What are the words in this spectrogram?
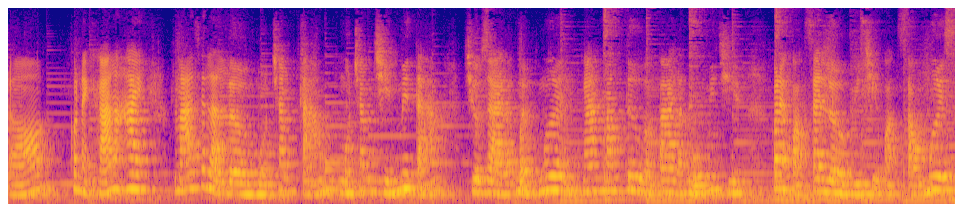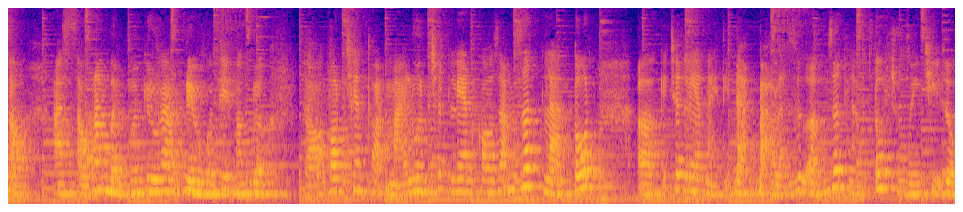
đó con này khá là hay. Mã sẽ là L108 198 chiều dài là 70 ngang 54 và vai là 49 con này khoảng size L quý chị khoảng 66 à 65 70 kg đều có thể mặc được. Đó bon chen thoải mái luôn chất len co giãn rất là tốt. À, cái chất len này thì đảm bảo là giữ ấm rất là tốt cho quý chị rồi.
